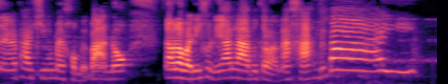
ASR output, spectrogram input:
จะได้ไม่พลาดคลิปใหม่ๆของแม่บ้านเนาะสำหรับวันนี้ขออนุญาตลาไปก่อนแล้วนะคะ บ๊ายบาย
